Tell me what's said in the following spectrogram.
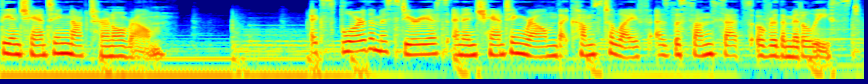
The enchanting nocturnal realm. Explore the mysterious and enchanting realm that comes to life as the sun sets over the Middle East.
